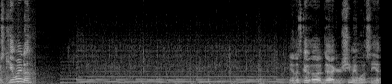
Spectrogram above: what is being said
There's Quina. Yeah, let's get uh, Dagger. She may want to see it.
